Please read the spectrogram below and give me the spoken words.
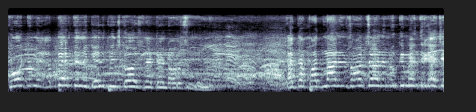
కూటమి అభ్యర్థులను గెలిపించుకోవాల్సినటువంటి అవసరం ఉంది. గత పద్నాలుగు సంవత్సరాలు ముఖ్యమంత్రిగా చేసి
